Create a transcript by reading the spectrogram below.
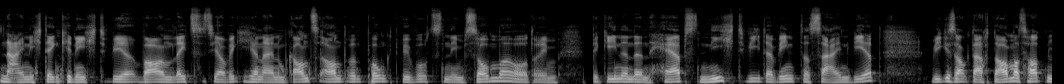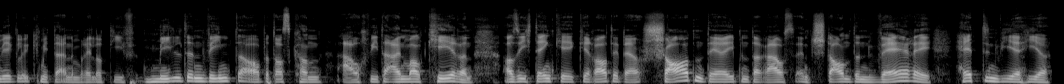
Nein, ich denke nicht. Wir waren letztes Jahr wirklich an einem ganz anderen Punkt. Wir wussten im Sommer oder im beginnenden Herbst nicht, wie der Winter sein wird. Wie gesagt, auch damals hatten wir Glück mit einem relativ milden Winter, aber das kann auch wieder einmal kehren. Also ich denke, gerade der Schaden, der eben daraus entstanden wäre, hätten wir hier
